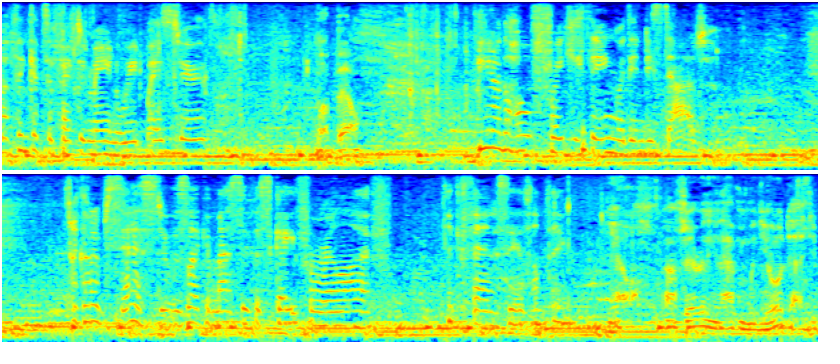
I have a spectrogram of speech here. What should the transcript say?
I think it's affected me in weird ways too. What, Belle? You know, the whole freaky thing with Indy's dad. I got obsessed. It was like a massive escape from real life. Like a fantasy or something. Yeah, well, after everything that happened with your dad, you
